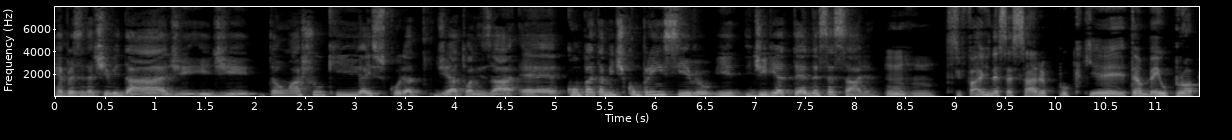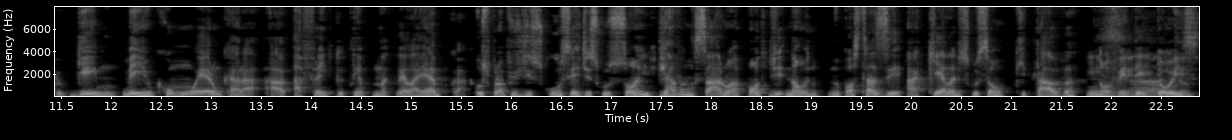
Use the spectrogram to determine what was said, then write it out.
representatividade e de. Então, acho que a escolha de atualizar é completamente compreensível e diria até necessária. Uhum. Se faz necessário porque também o próprio game, mesmo como era um cara à, à, frente do tempo naquela época, os próprios discursos e as discussões já avançaram a ponto de. Não, eu não posso trazer aquela discussão que estava em Exato. 92,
